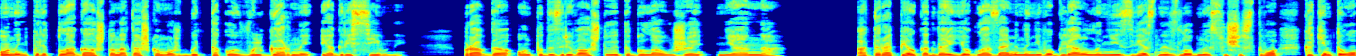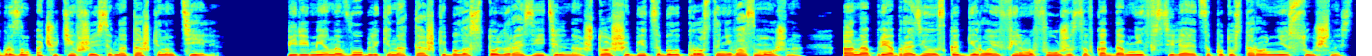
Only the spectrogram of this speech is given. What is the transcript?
Он и не предполагал, что Наташка может быть такой вульгарной и агрессивной. Правда, он подозревал, что это была уже не она. Оторопел, когда ее глазами на него глянуло неизвестное злобное существо, каким-то образом очутившееся в Наташкином теле. Перемена в облике Наташки была столь разительна, что ошибиться было просто невозможно. Она преобразилась как герой фильмов ужасов, когда в них вселяется потусторонняя сущность.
